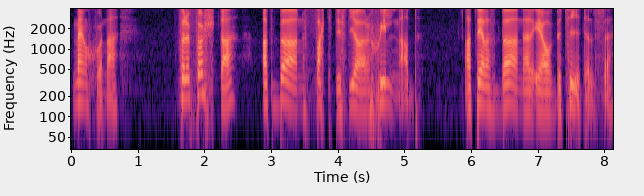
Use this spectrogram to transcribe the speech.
människorna, för det första, att bön faktiskt gör skillnad. Att deras böner är av betydelse.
